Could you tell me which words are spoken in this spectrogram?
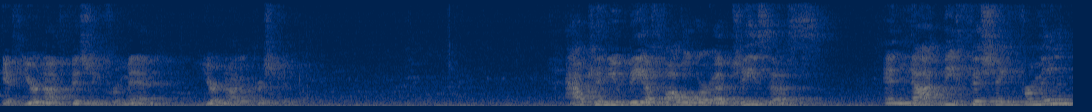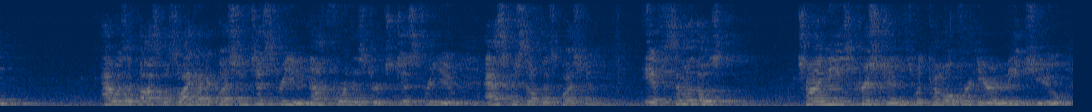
if you're not fishing for men, you're not a Christian. How can you be a follower of Jesus and not be fishing for men? How is it possible? So I got a question just for you, not for this church, just for you. Ask yourself this question. If some of those Chinese Christians would come over here and meet you,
